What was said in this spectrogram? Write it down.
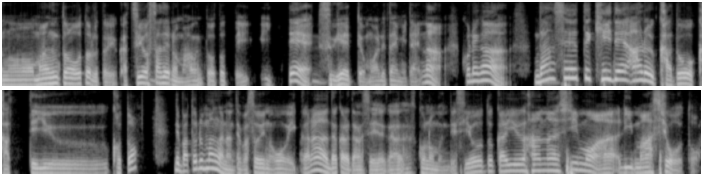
のマウントを取るというか、強うん。さでのマウントを取っていいってう、ん。すげえって思われたいみたいな、これが男性的であるかどうかっていうことで、バトル漫画なんてやっぱそういうの多いから、だから男性が好むんですよとかいう話もありましょうと。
